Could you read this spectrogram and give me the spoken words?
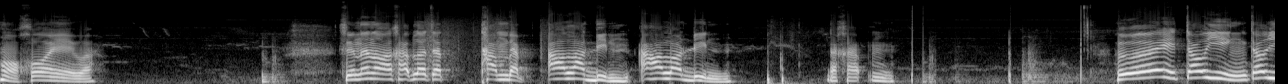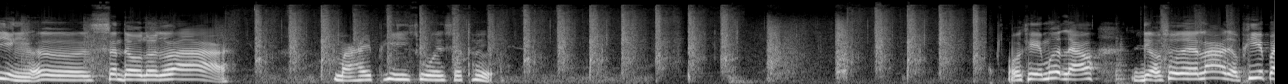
หอคอยวะซึ่งแน่นอนครับ เราจะทำแบบอาลาดินอาลาดิน นะครับ อืมเฮ้ย เจ้าหญิง เจ้าหญิง เออซันเดอเรล่า มาให้พี่ช่วยซะเถอะโอเคมืดแล้ว เดี๋ยวซูเรล่าเดี๋ยวพี่ไป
